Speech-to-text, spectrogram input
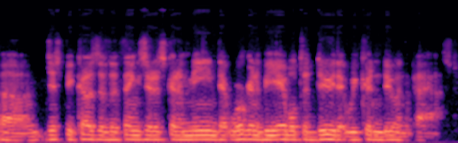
um, just because of the things that it's going to mean that we're going to be able to do that we couldn't do in the past.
